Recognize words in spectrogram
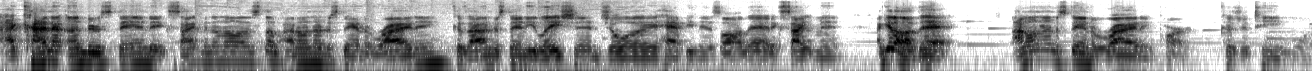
I kind of understand the excitement and all that stuff. I don't understand the rioting because I understand elation, joy, happiness, all that, excitement. I get all that. I don't understand the rioting part because your team won.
